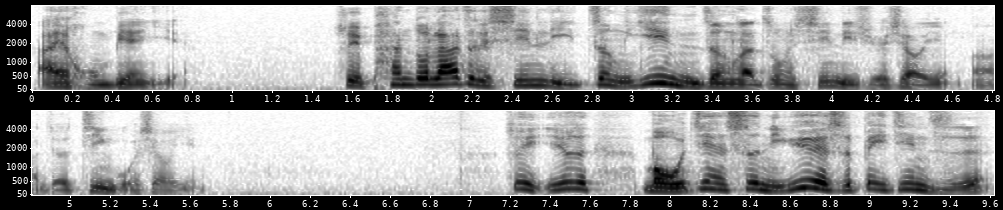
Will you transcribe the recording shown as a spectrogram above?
哀鸿遍野。所以潘多拉这个心理正印证了这种心理学效应啊，叫禁果效应。所以也就是某件事你越是被禁止，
